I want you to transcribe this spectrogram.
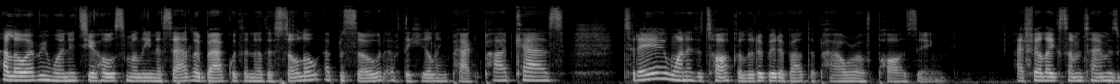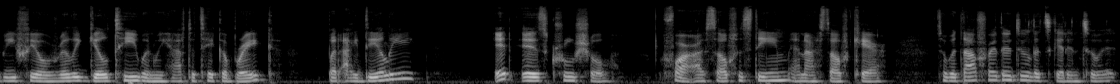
Hello, everyone. It's your host, Melena Saddler, back with another solo episode of the Healing Pact podcast. Today, I wanted to talk a little bit about the power of pausing. I feel like sometimes we feel really guilty when we have to take a break, but ideally, it is crucial for our self esteem and our self care. So, without further ado, let's get into it.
